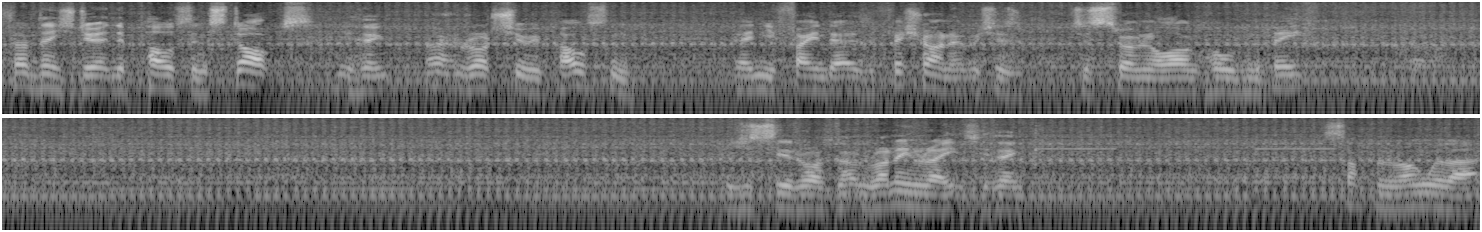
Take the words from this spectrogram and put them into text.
Sometimes you do it and the pulsing stops. You think, that rod should be pulsing. Then you find out there's a fish on it which is just swimming along holding the bait. You just see the rod's not running right, so you think, something wrong with that.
